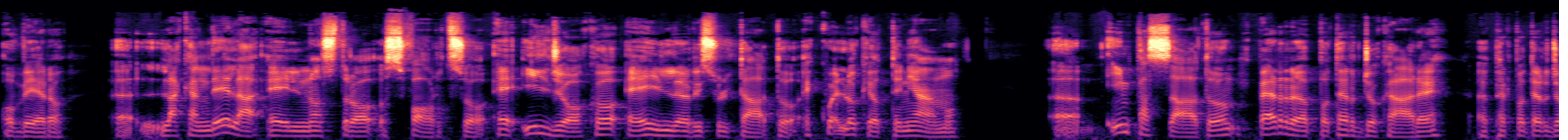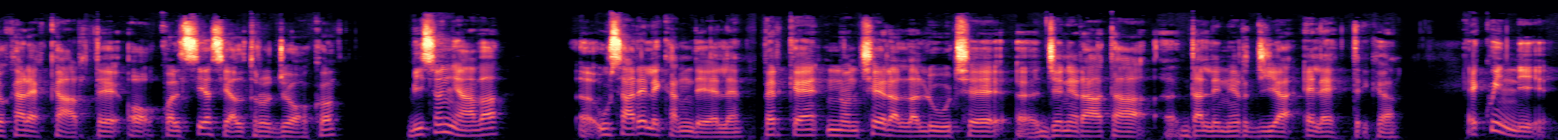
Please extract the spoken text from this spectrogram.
ovvero eh, la candela è il nostro sforzo e il gioco è il risultato, è quello che otteniamo. Uh, in passato, per poter giocare, uh, per poter giocare a carte o qualsiasi altro gioco, bisognava uh, usare le candele perché non c'era la luce generata dall'energia elettrica e quindi eh,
